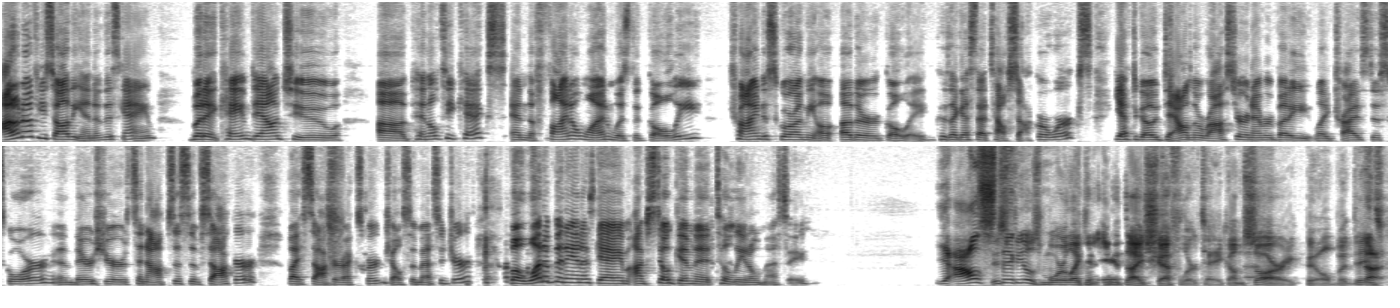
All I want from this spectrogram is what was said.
I don't know if you saw the end of this game, but it came down to uh, penalty kicks, and the final one was the goalie trying to score on the other goalie because I guess that's how soccer works. You have to go down the roster and everybody like tries to score. And there's your synopsis of soccer by soccer expert Chelsea Messinger. But what a bananas game. I'm still giving it to Lionel Messi. Yeah, I'll stick. This feels more like an anti-Scheffler take. I'm sorry, Bill, but this, No.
